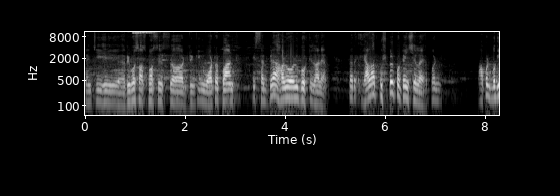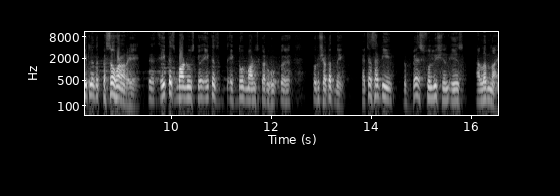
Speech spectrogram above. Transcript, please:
त्यांची ही reverse osmosis drinking water plant ही सगळ्या हळूहळू गोष्टी झाल्या. तर ह्याला पुष्कळ पोटेन्शियल आहे पण आपण बघितलं तर कसं होणार आहे? तर एकच माणूस किंवा एकच एक दोन माणूस करू हो, करू शकत नाही. त्याच्यासाठी the best solution is alumni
